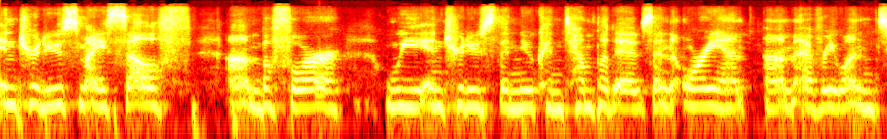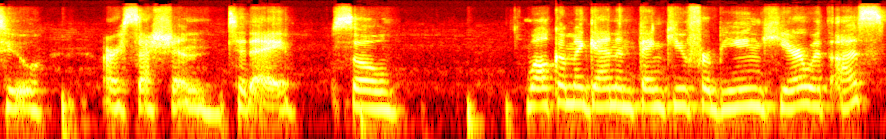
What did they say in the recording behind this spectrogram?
introduce myself um, before we introduce the new contemplatives and orient um, everyone to our session today. So, welcome again and thank you for being here with us,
